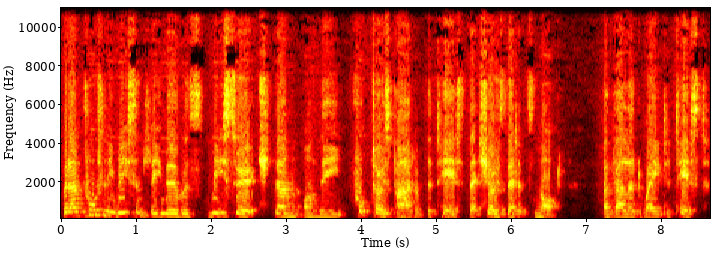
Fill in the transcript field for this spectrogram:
But unfortunately, recently there was research done on the fructose part of the test that shows that it's not a valid way to test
